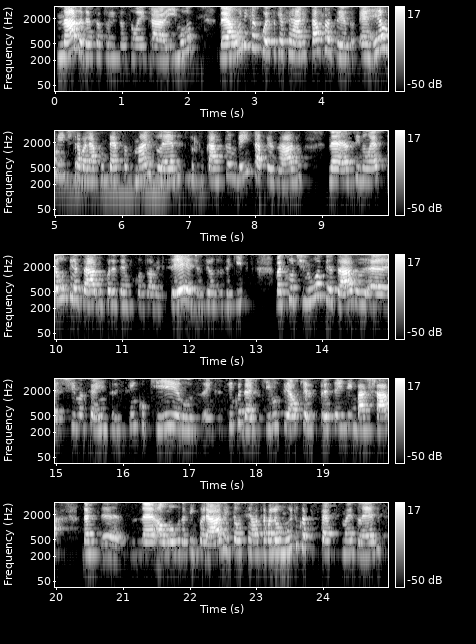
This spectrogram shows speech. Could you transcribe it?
nada dessa atualização aí para a Imola. Né? A única coisa que a Ferrari está fazendo é realmente trabalhar com peças mais leves, porque o carro também está pesado né? Assim, não é tão pesado, por exemplo, quanto a Mercedes e outras equipes, mas continua pesado, é, estima-se entre 5 quilos, entre 5 e 10 quilos, e é o que eles pretendem baixar da, é, né, ao longo da temporada. Então, assim, ela trabalhou muito com essas peças mais leves.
